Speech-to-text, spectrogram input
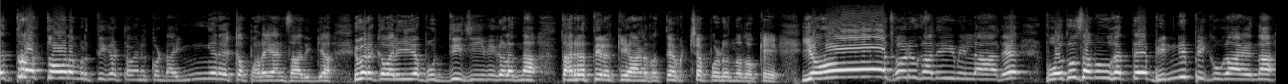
എത്രത്തോളം വൃത്തികെട്ടവനെ കൊണ്ടാണ് ഇങ്ങനെയൊക്കെ പറയാൻ സാധിക്കുക. ഇവരൊക്കെ വലിയ ബുദ്ധിജീവികൾ എന്ന തരത്തിലൊക്കെയാണ് പ്രത്യക്ഷപ്പെടുന്നതൊക്കെ. യാതൊരു കഥയുമില്ലാതെ പൊതുസമൂഹത്തെ ഭിന്നിപ്പിക്കുക എന്ന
